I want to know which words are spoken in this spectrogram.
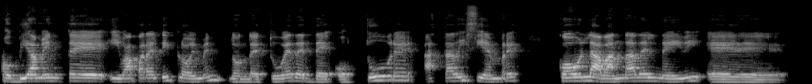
obviamente iba para el deployment, donde estuve desde octubre hasta diciembre con la banda del Navy, eh,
